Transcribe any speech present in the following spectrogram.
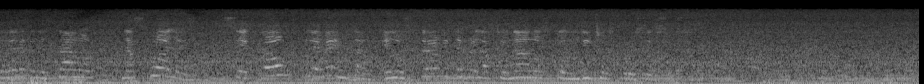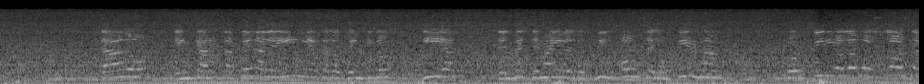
poderes del Estado, las cuales se complementan en los trámites relacionados con dichos procesos. Dado en Cartagena de Indias a los 22 días del mes de mayo de 2011 lo firma Porfirio Lobo Sosa,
